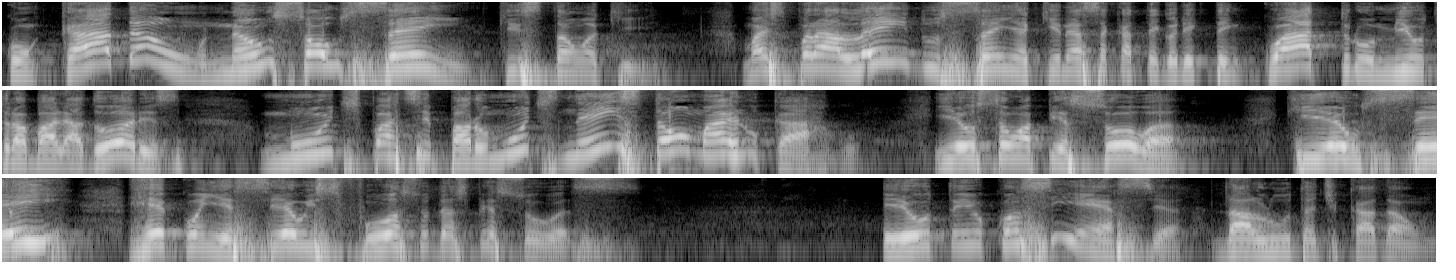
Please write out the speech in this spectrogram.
com cada um, não só os 100 que estão aqui, mas para além dos 100 aqui nessa categoria que tem 4 mil trabalhadores, muitos participaram, muitos nem estão mais no cargo. E eu sou uma pessoa que eu sei reconhecer o esforço das pessoas. Eu tenho consciência da luta de cada um.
